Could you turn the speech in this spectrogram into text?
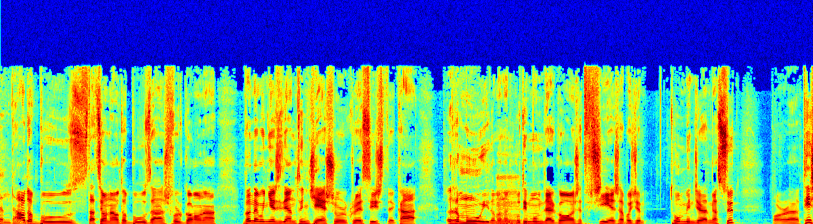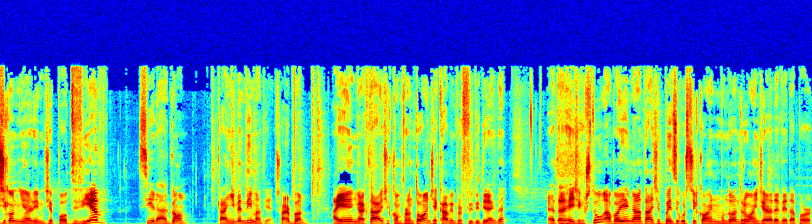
rëndom. Autobus, stacione autobusash, furgona, vende ku njerëzit janë të ngjeshur, kryesisht ka rrëmujë, domethënë mm -hmm. ku ti mund të largohesh, të fshihesh apo që të humbin gjërat nga sytë, Por uh, ti shikon njërin që po të vjedh, si reagon? Ka një vendim atje. Çfarë bën? A je nga këta që konfrontohen, që kapin për fyti direkte? e tërheqin kështu, apo je nga ata që bëjnë sikur s'shikojnë, mundohen të ruajnë gjërat e veta, por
